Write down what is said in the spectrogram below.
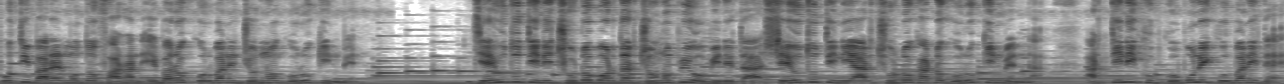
প্রতিবারের মতো ফারহান এবারও কোরবানির জন্য গরু কিনবেন। যেহেতু তিনি ছোট পর্দার জনপ্রিয় অভিনেতা, সেহেতু তিনি আর ছোটোখাটো গরু কিনবেন না। আর তিনি খুব গোপনেই কোরবানি দেয়।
